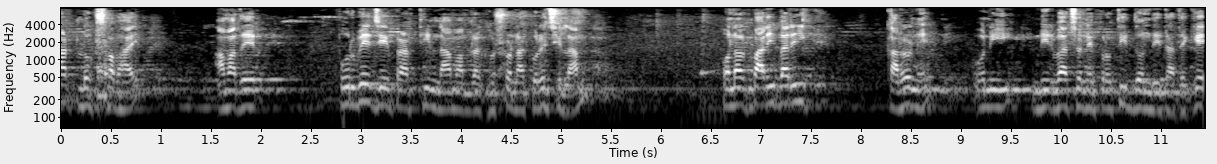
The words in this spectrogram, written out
বসিরহাট লোকসভায় আমাদের পূর্বে যে প্রার্থীর নাম আমরা ঘোষণা করেছিলাম, ওনার পারিবারিক কারণে উনি নির্বাচনে প্রতিদ্বন্দ্বিতা থেকে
